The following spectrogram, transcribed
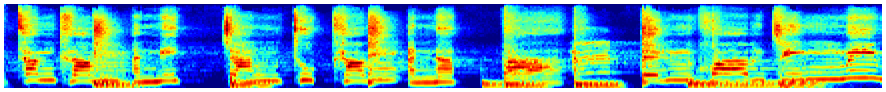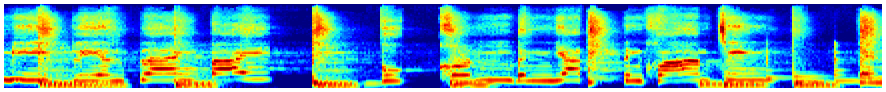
ารมัตถ์ทั้งคำอนิจจังทุกคำอนัตตา เป็นความจริงไม่มีเปลี่ยนแปลงไป บุคคลบัญญัติเป็นความจริง เป็น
